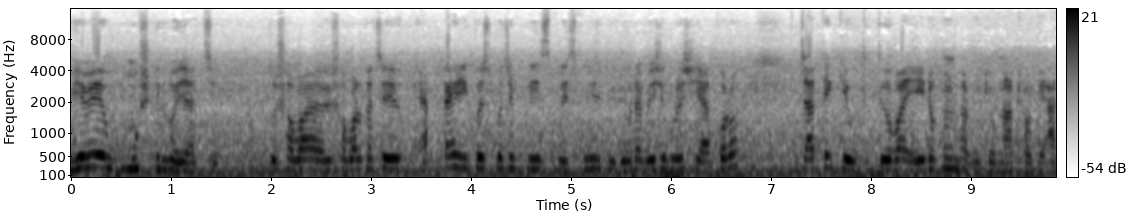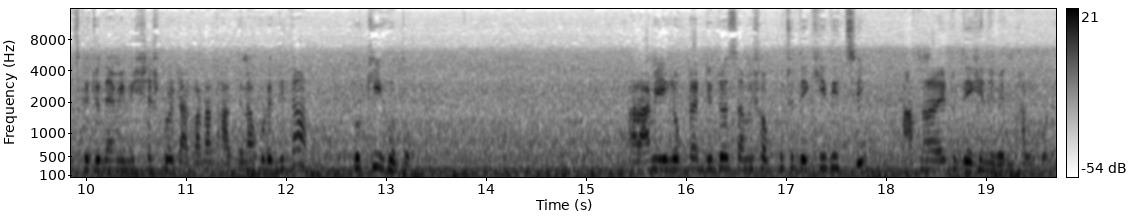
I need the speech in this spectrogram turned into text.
ভেবে মুশকিল হয়ে যাচ্ছে। তো সবাই সবার কাছে একটাই রিকোয়েস্ট করছি প্লিজ প্লিজ প্লিজ ভিডিওটা বেশি করে শেয়ার করো যাতে কেউ দ্বিতীয়বার এইরকমভাবে কেউ না ঠকে। আজকে যদি আমি বিশ্বাস করে টাকাটা ধার দেনা করে দিতাম, তো কি হতো? আর আমি এই লোকটার ডিটেলস আমি সব কিছু দেখিয়ে দিচ্ছি। আপনারা একটু দেখে নেবেন ভালো করে।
